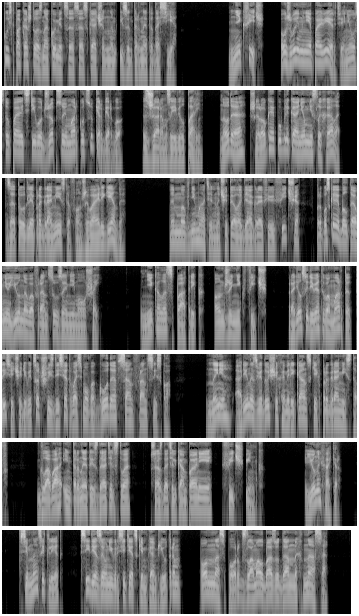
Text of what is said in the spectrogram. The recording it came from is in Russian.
Пусть пока что ознакомится со скачанным из интернета досье. «Ник Фич, «Уж вы мне поверьте, не уступает Стиву Джобсу и Марку Цукербергу», с жаром заявил парень. «Ну да, широкая публика о нем не слыхала. Зато для программистов он живая легенда». Эмма внимательно читала биографию Фитча, пропуская болтовню юного француза мимо ушей. Николас Патрик, он же Ник Фитч, родился 9 марта 1968 года в Сан-Франциско. Ныне один из ведущих американских программистов, глава интернет-издательства, создатель компании Fitch Inc. Юный хакер. В 17 лет, сидя за университетским компьютером, он на спор взломал базу данных НАСА,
